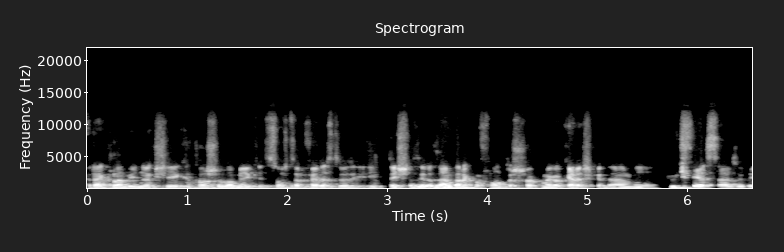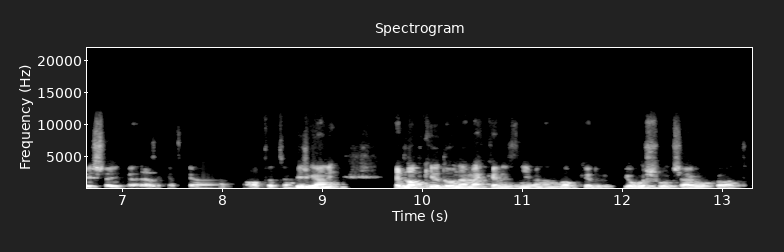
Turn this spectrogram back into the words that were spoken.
Reklámügynökség, hát hasonlóan mondjuk egy szoftverfejlesztő, itt is azért az emberek a fontosak, meg a kereskedelmi ügyfélszerződéseik, ezeket kell alapvetően vizsgálni. Egy lapkiadónál meg kell nézni nyilván a lapkiadó jogosultságokat,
